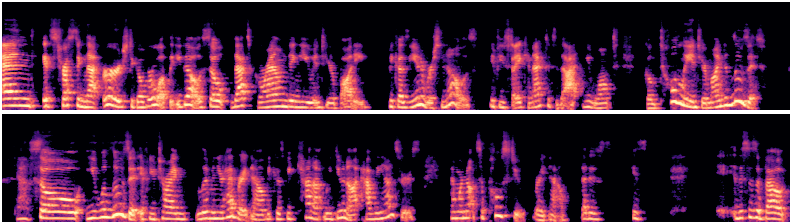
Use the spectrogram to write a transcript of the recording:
And it's trusting that urge to go for a walk that you go. So that's grounding you into your body because the universe knows if you stay connected to that you won't go totally into your mind and lose it. Yeah. So you will lose it if you try and live in your head right now because we cannot, we do not have the answers. And we're not supposed to right now. That is is this is about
